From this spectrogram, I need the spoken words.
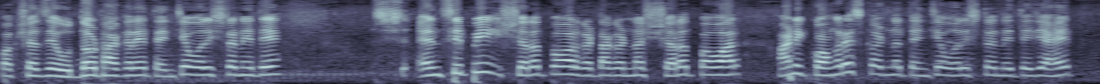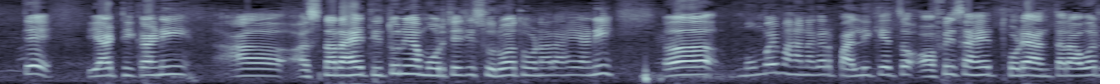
पक्षाचे उद्धव ठाकरे त्यांचे वरिष्ठ नेते एनसीपी शरद पवार गटाकडनं शरद पवार आणि काँग्रेसकडनं त्यांचे वरिष्ठ नेते जे आहेत ते या ठिकाणी असणार आहे. तिथून या मोर्चाची सुरुवात होणार आहे आणि मुंबई महानगरपालिकेचं ऑफिस आहे. थोड्या अंतरावर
